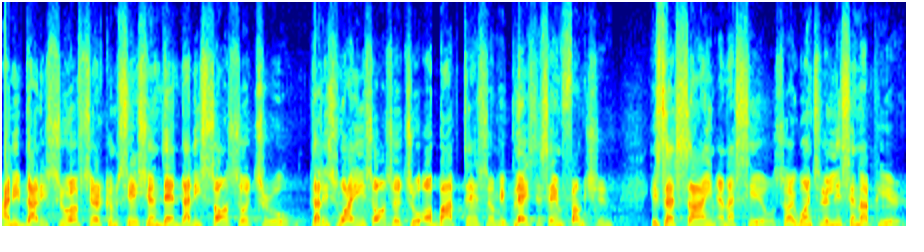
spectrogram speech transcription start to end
And if that is true of circumcision, then that is also true. That is why it's also true of baptism. It plays the same function. It's a sign and a seal. So I want you to listen up here.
